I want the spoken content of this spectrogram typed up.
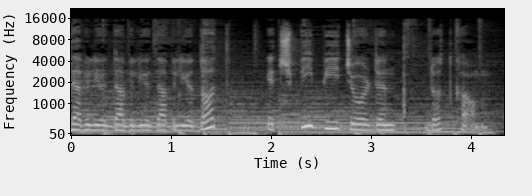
www.hppjordan.com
